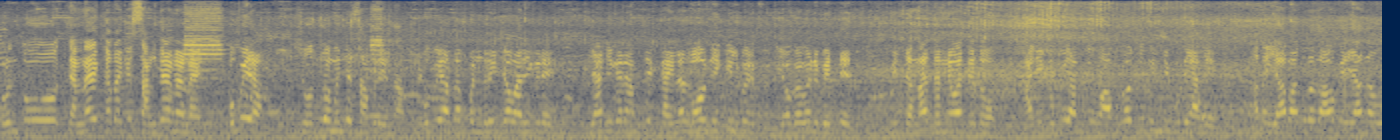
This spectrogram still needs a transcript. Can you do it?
परंतु त्यांना एक कदाचित सांगता येणार नाही. बघूया शोधलं म्हणजे सापडेल. बघूया आता पंढरीच्या वारीकडे. या ठिकाणी आमचे कैलास भाऊ देखील भे- योगायोगाने मी त्यांना धन्यवाद देतो. आणि बघूया आमची वापगावची दिंडी कुठे आहे? आता या बाजूला जाऊ का या जाऊ?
